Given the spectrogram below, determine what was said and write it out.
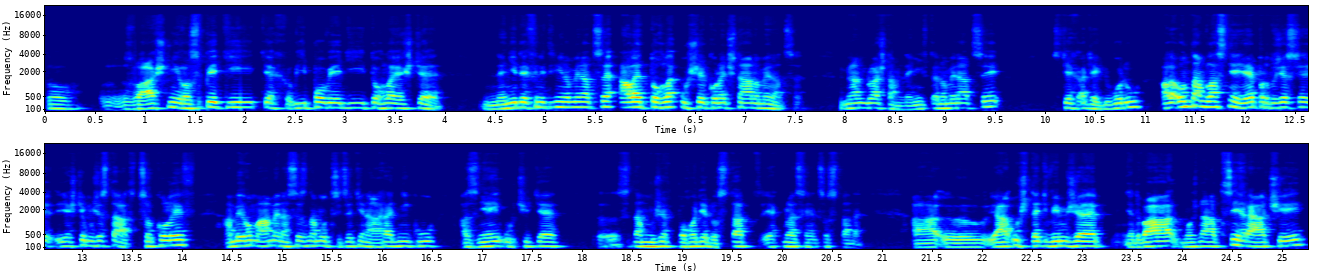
to zvláštní rozpětí těch výpovědí. Tohle ještě není definitivní nominace, ale tohle už je konečná nominace. Milan Gulaš tam není v té nominaci z těch a těch důvodů, ale on tam vlastně je, protože se ještě může stát cokoliv a my ho máme na seznamu 30 náhradníků a z něj určitě eh, se tam může v pohodě dostat, jakmile se něco stane. A eh, já už teď vím, že dva, možná tři hráči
